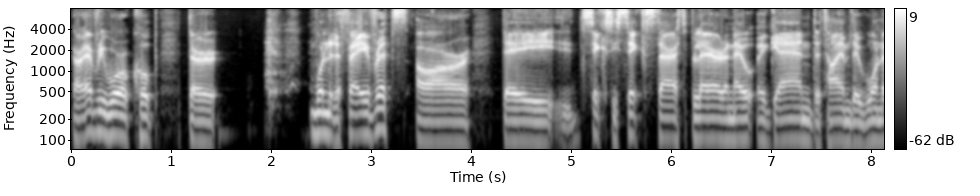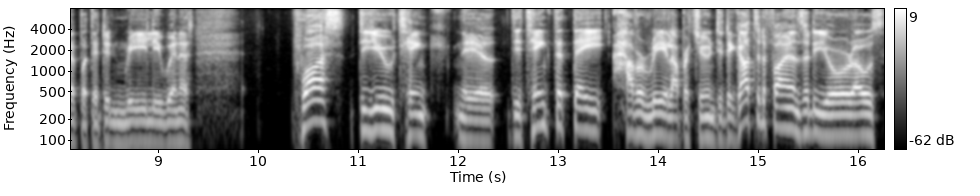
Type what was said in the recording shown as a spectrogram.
or every World Cup, they're one of the favourites, or they sixty six starts blaring out again. The time they won it, but they didn't really win it. What do you think, Neil? Do you think that they have a real opportunity? They got to the finals of the Euros.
